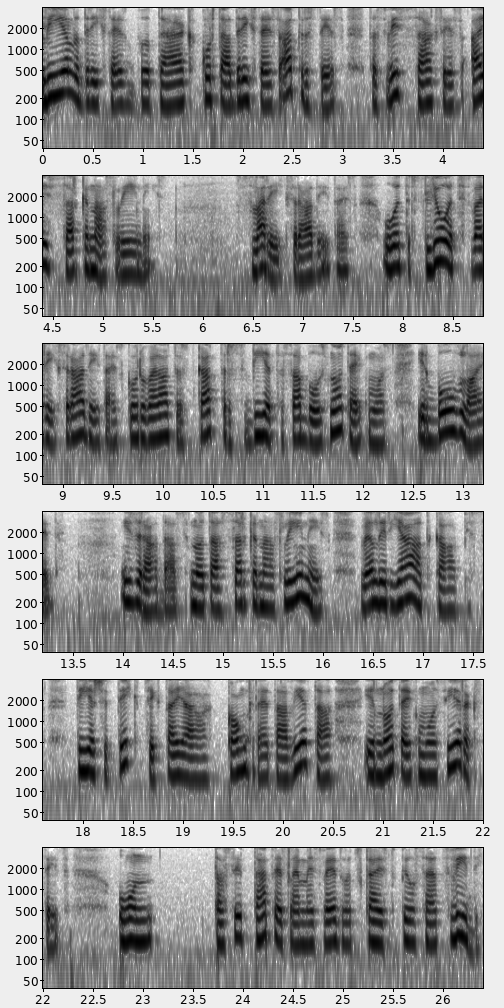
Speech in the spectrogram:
liela drīkstēs būt ēka, kur tā drīkstēs atrasties, tas viss sāksies aiz sarkanās līnijas. Svarīgs rādītājs. Otrs ļoti svarīgs rādītājs, kuru var atrast katras vietas abos noteikumos, ir būvlaide izrādās no tās sarkanās līnijas vēl ir jāatkāpjas tieši tik, cik tajā konkrētā vietā ir noteikumos ierakstīts. Un Tas ir tāpēc, lai mēs veidotu skaistu pilsētas vidi,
